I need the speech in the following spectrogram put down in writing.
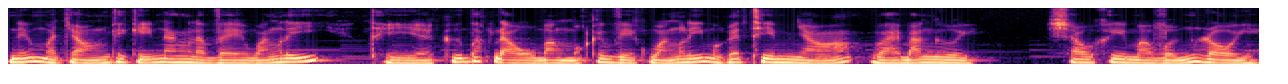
Nếu mà chọn cái kỹ năng là về quản lý, thì cứ bắt đầu bằng một cái việc quản lý một cái team nhỏ, vài ba người. Sau khi mà vững rồi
